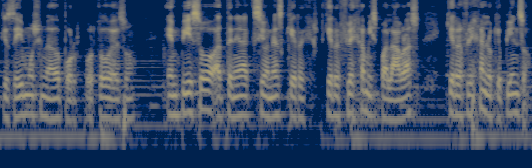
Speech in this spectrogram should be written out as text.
que estoy emocionado por, por todo eso, empiezo a tener acciones que, que reflejan mis palabras, que reflejan lo que pienso.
